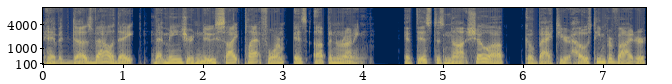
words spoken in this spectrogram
And if it does validate, that means your new site platform is up and running. If this does not show up, go back to your hosting provider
